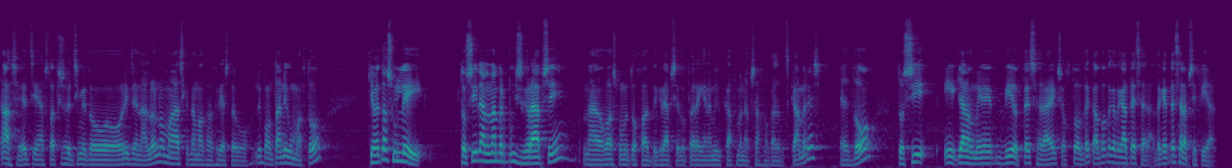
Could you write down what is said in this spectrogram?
Άσε έτσι, να το αφήσω έτσι με το original όνομα, άσχετα αν θα χρειαστώ εγώ. Λοιπόν, το ανοίγουμε αυτό και μετά σου λέει το serial number που έχεις γράψει. Να, εγώ ας πούμε το έχω αντιγράψει εδώ πέρα για να μην κάθομαι να ψάχνω κάτω από τις κάμερες. Εδώ το C, για να δούμε, είναι 2, 4, 6, 8, 10, 12, 14. 14 ψηφία.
